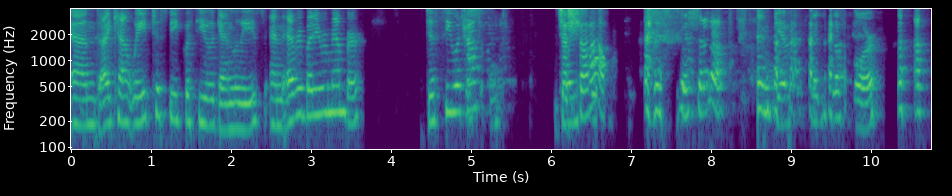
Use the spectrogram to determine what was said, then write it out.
And I can't wait to speak with you again, Louise. And everybody remember, just see what just, happens. Just shut up. just shut up and give the floor.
